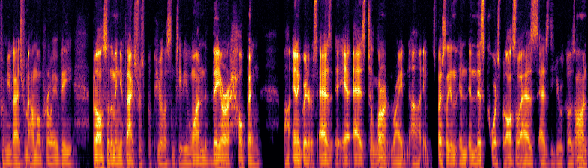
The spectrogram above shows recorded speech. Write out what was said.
from you guys from Almo Pro AV, but also the manufacturers, Peerless and TV One, they are helping. Uh, integrators as as to learn right uh, especially in, in, in this course but also as as the year goes on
